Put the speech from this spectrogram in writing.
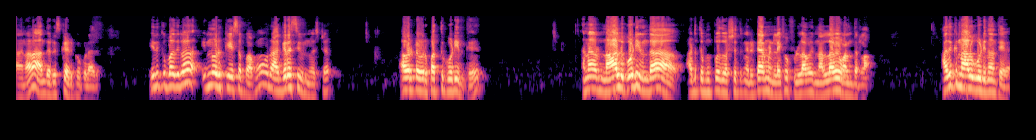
அதனால் அந்த ரிஸ்க் எடுக்கக்கூடாது. இதுக்கு பதிலாக இன்னொரு கேஸை பார்ப்போம். ஒரு அக்ரெசிவ் இன்வெஸ்டர் அவர்கிட்ட ஒரு பத்து கோடி இருக்கு. ஆனால் ஒரு நாலு கோடி இருந்தால் அடுத்த முப்பது வருஷத்துக்கு ரிட்டையர்மெண்ட் லைஃப்பை ஃபுல்லாகவே நல்லாவே வாழ்ந்துடலாம். அதுக்கு நாலு கோடி தான் தேவை.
